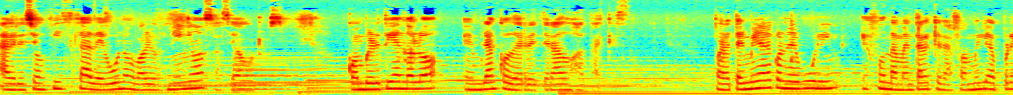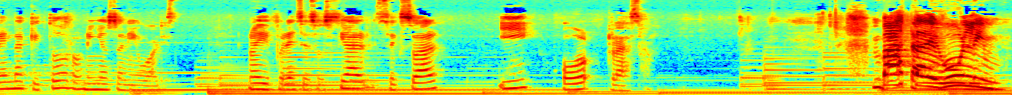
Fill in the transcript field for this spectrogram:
agresión física de uno o varios niños hacia otros, convirtiéndolo en blanco de reiterados ataques. Para terminar con el bullying, es fundamental que la familia aprenda que todos los niños son iguales. No hay diferencia social, sexual y o raza. ¡Basta de bullying!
